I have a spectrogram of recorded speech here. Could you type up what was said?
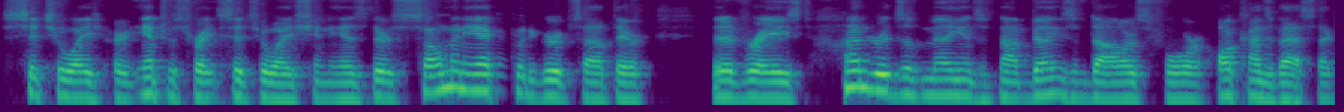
situation or interest rate situation is there's so many equity groups out there that have raised hundreds of millions, if not billions of dollars for all kinds of asset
